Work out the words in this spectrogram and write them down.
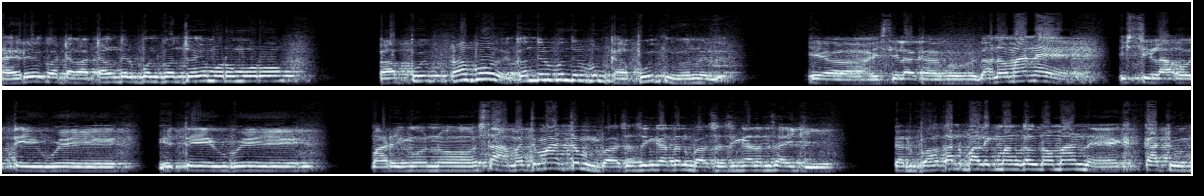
Akhirnya kadang-kadang telepon koncoe moro-moro gabut. Apa? Kon telepon-telepon gabut ngono lho. Ya, istilah gabut. Ana maneh? Istilah OTW, BTW, mari ngono, sa macem-macem bahasa singkatan bahasa singkatan saiki. Dan bahkan paling mangkel no maneh kadung,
